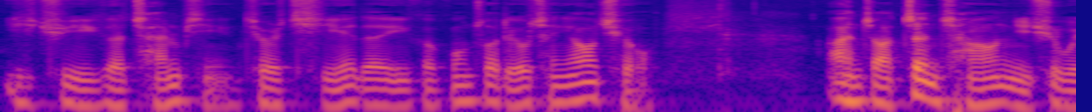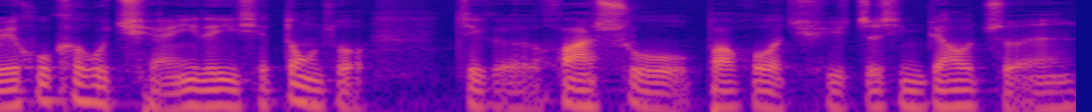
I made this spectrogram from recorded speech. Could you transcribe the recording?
依据一个产品，就是企业的一个工作流程要求，按照正常你去维护客户权益的一些动作，这个话术，包括去执行标准，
